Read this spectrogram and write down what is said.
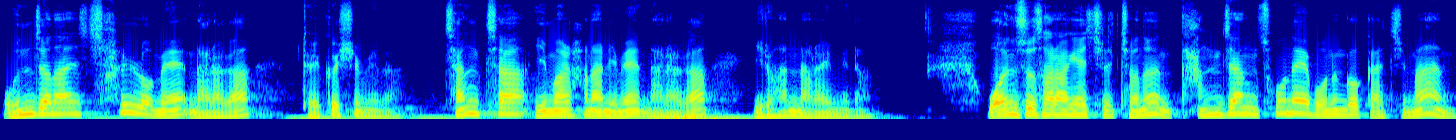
온전한 샬롬의 나라가 될 것입니다. 장차 이말 하나님의 나라가 이러한 나라입니다. 원수 사랑의 실천은 당장 손해 보는 것 같지만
